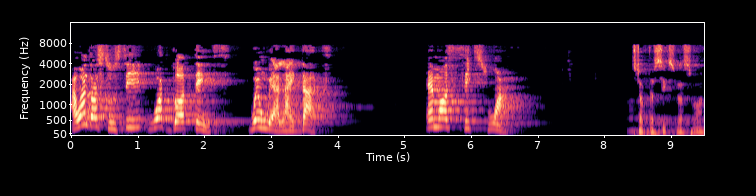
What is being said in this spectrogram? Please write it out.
I want us to see what God thinks when we are like that. Amos 6 1. Chapter 6, verse 1.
